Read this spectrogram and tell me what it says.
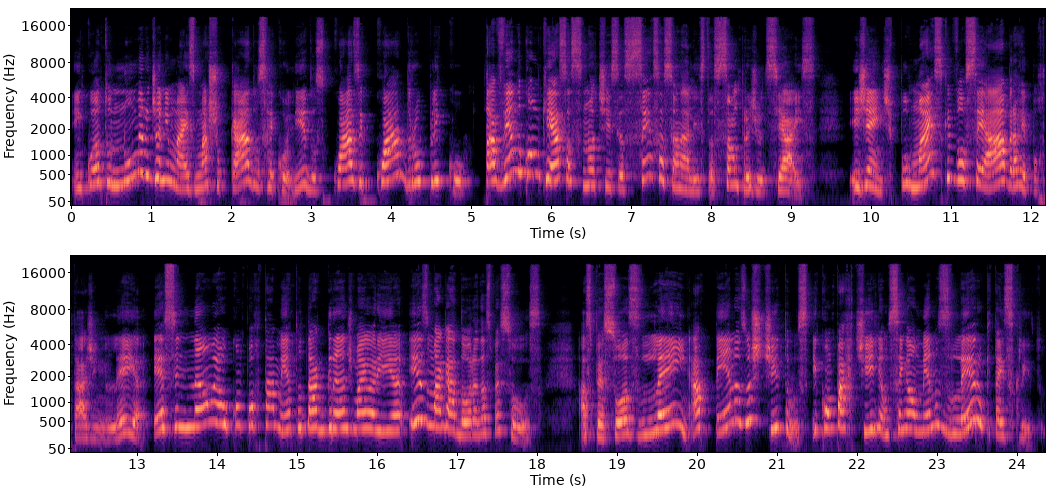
enquanto o número de animais machucados recolhidos quase quadruplicou. Tá vendo como que essas notícias sensacionalistas são prejudiciais? E, gente, por mais que você abra a reportagem e leia, esse não é o comportamento da grande maioria esmagadora das pessoas. As pessoas leem apenas os títulos e compartilham sem ao menos ler o que está escrito.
